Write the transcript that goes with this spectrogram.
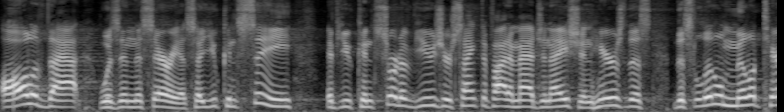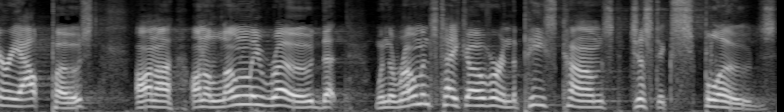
All of that was in this area. So you can see, if you can sort of use your sanctified imagination, here's this, this little military outpost on a, on a lonely road that, when the Romans take over and the peace comes, just explodes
